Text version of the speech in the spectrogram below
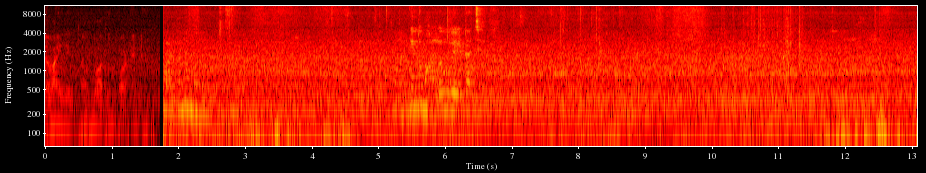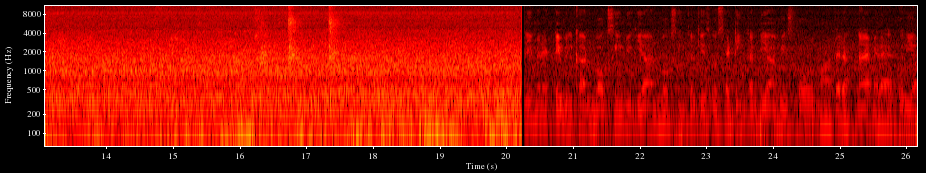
दवाई ले लेता हूँ बहुत इंपॉर्टेंट है পারবে না মনে হচ্ছে ওনার কিন্তু ভালো ওয়েট আছে करके इसको सेटिंग कर दिया। अभी इसको वहाँ पे रखना है। मेरा एक्वेरियम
